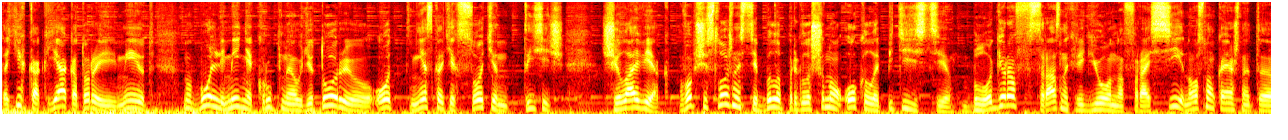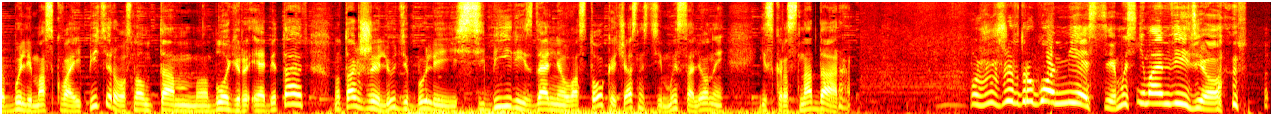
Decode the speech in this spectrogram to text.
таких как я, которые имеют ну, более-менее крупную аудиторию от нескольких сотен тысяч человек. В общей сложности было приглашено около 50 блогеров с разных регионов России. Но в основном, конечно, это были Москва и Питер. В основном там блогеры и обитают. Но также люди были из Сибири, из Дальнего Востока. И, в частности, мы с Аленой из Краснодара пожужжи в другом месте, мы снимаем видео.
